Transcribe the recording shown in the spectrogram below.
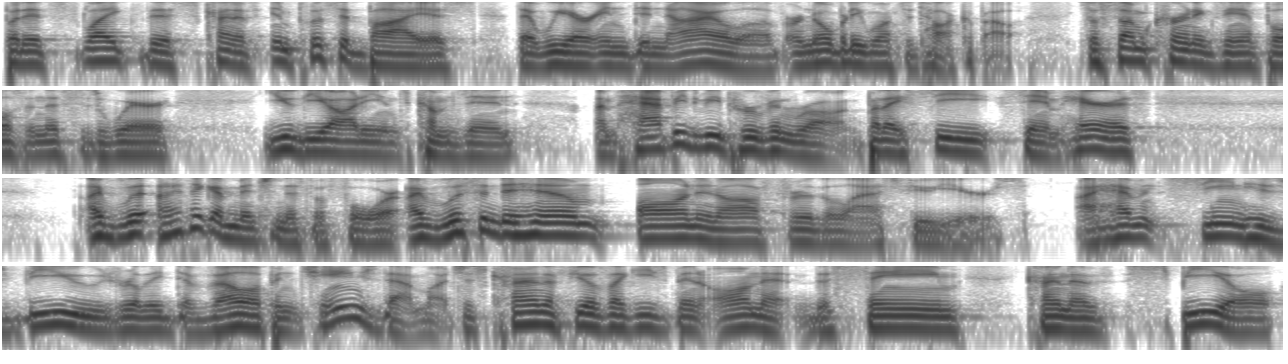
but it's like this kind of implicit bias that we are in denial of or nobody wants to talk about. So, some current examples, and this is where you, the audience, comes in. I'm happy to be proven wrong, but I see Sam Harris. I've li- I think I've mentioned this before. I've listened to him on and off for the last few years. I haven't seen his views really develop and change that much. It kind of feels like he's been on that the same kind of spiel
